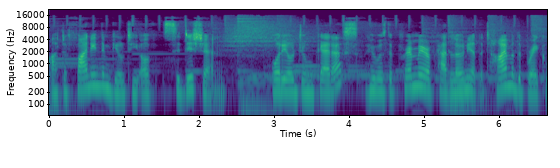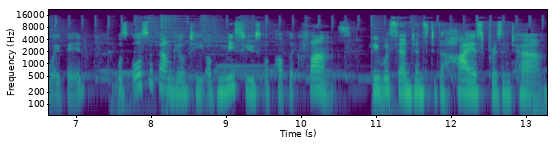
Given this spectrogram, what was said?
after finding them guilty of sedition. Oriol Junqueras, who was the Premier of Catalonia at the time of the breakaway bid, was also found guilty of misuse of public funds. He was sentenced to the highest prison term,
